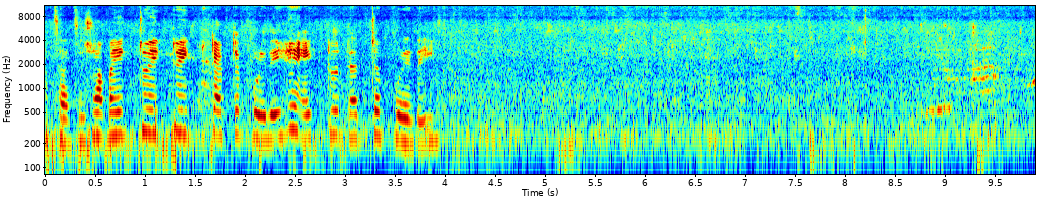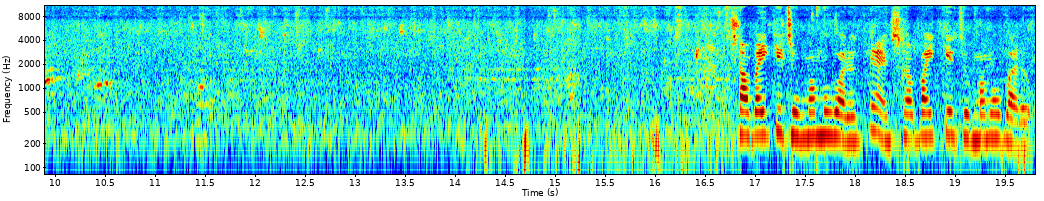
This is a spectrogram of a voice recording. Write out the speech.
আচ্ছা আচ্ছা সবাই একটু একটু একটু, ট্যাপ ট্যাপ করে দেই। হ্যাঁ একটু ট্যাপ ট্যাপ করে দেই। সবাইকে জুম্মা মুবারক হ্যাঁ সবাইকে জুম্মা মুবারক।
